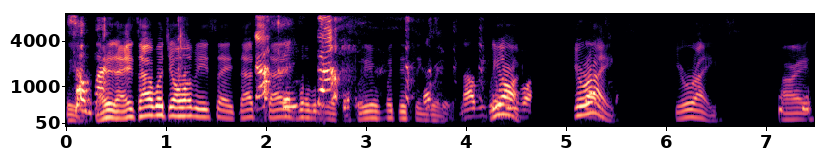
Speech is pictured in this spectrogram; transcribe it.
We So are. what? Is, is that what y'all want me to say? That No, that is what we're, we're witnessing That's right it. now. Now we, We are. You're right. You're right. All right.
